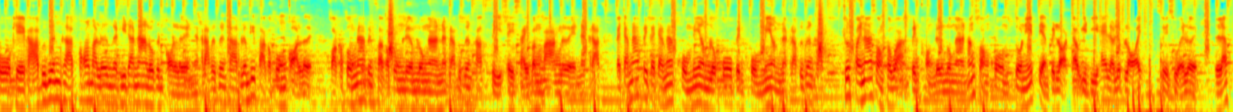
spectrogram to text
โอเคครับเพื่อนๆครับก็มาเริ่มกันที่ด้านหน้ารถกันก่อนเลยนะครับเพื่อนๆครับเริ่มที่ฝากระโปรงก่อนเลยฝากระโปรงหน้าเป็นฝากระโปรงเดิมโรงงานนะครับเพื่อนๆครับสีใสๆบางๆเลยนะครับกระจังหน้าเป็นกระจังหน้าโครเมียมโลโก้เป็นโครเมียมนะครับเพื่อนๆครับชุดไฟหน้าส่องสว่างเป็นของเดิมโรงงานทั้งสองโคมตัวนี้เปลี่ยนเป็นหลอด LED ให้แล้วเรียบร้อยสวยๆเลย และไฟ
